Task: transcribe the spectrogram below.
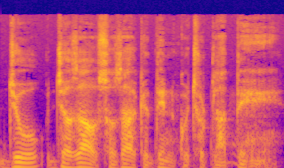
جو جزا و سزا کے دن کو چھٹلاتے ہیں۔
